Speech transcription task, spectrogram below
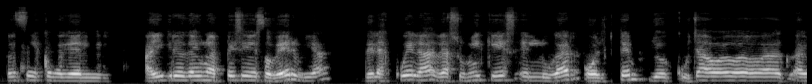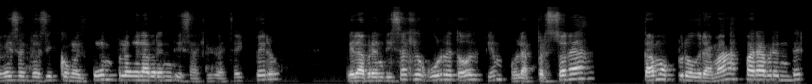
Entonces, como que el, ahí creo que hay una especie de soberbia de la escuela de asumir que es el lugar o el templo, yo he escuchado a, veces decir como el templo del aprendizaje. Pero el aprendizaje ocurre todo el tiempo, las personas estamos programadas para aprender,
